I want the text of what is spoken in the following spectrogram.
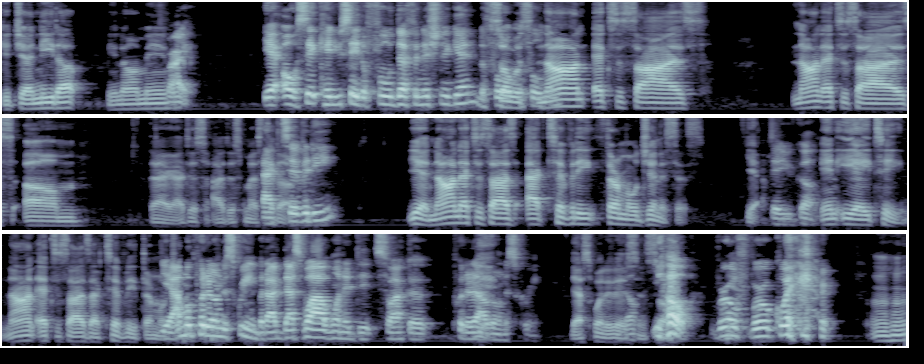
get your NEAT up. You know what I mean? Right. Yeah. Oh, say can you say the full definition again? The full. so it's full non-exercise, non-exercise. Um, dang, I just I just messed it up. activity. Yeah, non-exercise activity thermogenesis. There you go. NEAT, non-exercise activity thermogenesis. Yeah, I'm gonna put it on the screen, but I, that's why I wanted it so I could put it out on the screen. That's what it is. you know? So, Yo, real real quick. hmm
